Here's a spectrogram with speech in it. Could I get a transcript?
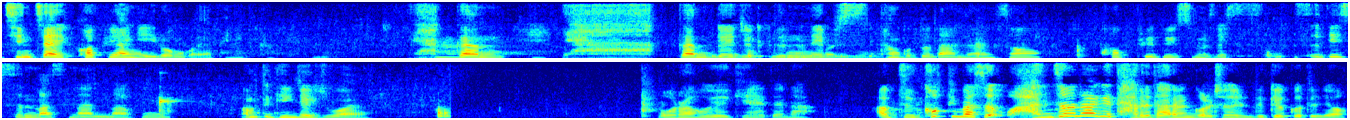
진짜 커피 향이 이런 거야, 그러니까. 약간, 약간 뇌주 뜬내 비슷한 것도 나면서 커피도 있으면서 쓰- 쓰디쓴 맛은 안 나고. 아무튼 굉장히 좋아요. 뭐라고 얘기해야 되나? 아무튼 커피 맛은 완전하게 다르다는 걸 저는 느꼈거든요.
